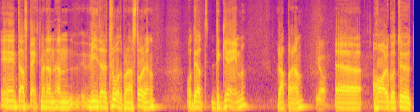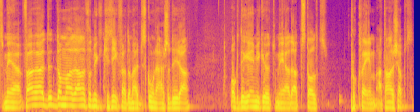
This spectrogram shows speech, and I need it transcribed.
inte aspekt, men en, en vidare tråd på den här storyn. Och det är att The Game, rapparen, Ja. eh, har gått ut med, för de- hade fått mycket kritik för att de här skorna är så dyra. Och The Game gick ut med att stolt proclaim att han hade köpt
